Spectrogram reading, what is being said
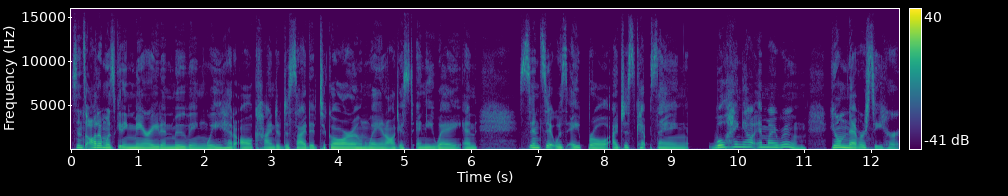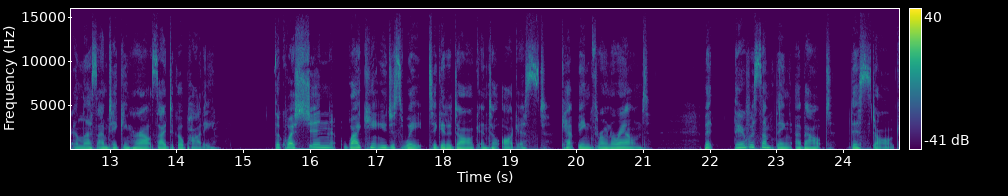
Since Autumn was getting married and moving, we had all kind of decided to go our own way in August anyway. And since it was April, I just kept saying, We'll hang out in my room. You'll never see her unless I'm taking her outside to go potty. The question, why can't you just wait to get a dog until August? Kept being thrown around. But there was something about this dog.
